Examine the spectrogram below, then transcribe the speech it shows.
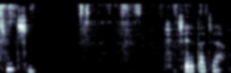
心情。谢谢大家。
